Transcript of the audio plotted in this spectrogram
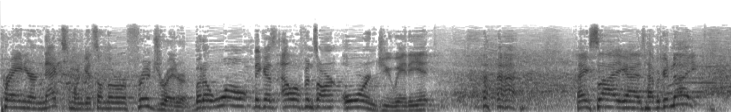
praying your next one gets on the refrigerator. But it won't because elephants aren't orange, you idiot. Thanks a lot, you guys. Have a good night.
